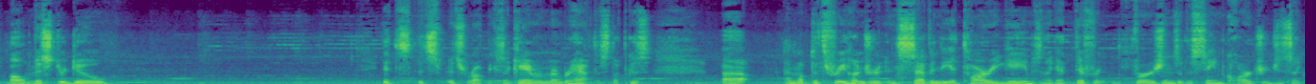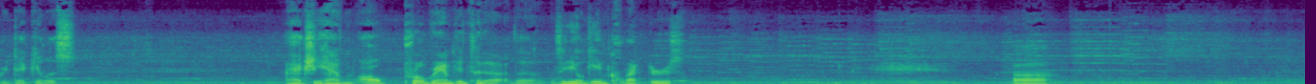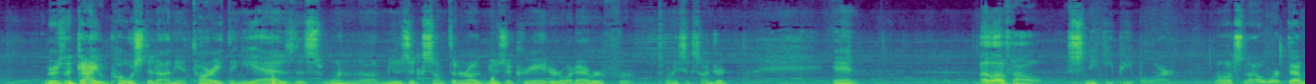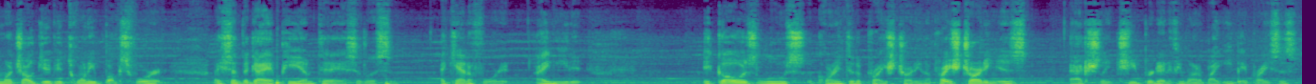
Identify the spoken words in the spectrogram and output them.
Oh, Mr. Do. It's it's it's rough because I can't remember half the stuff because uh, I'm up to 370 Atari games, and I got different versions of the same cartridge. It's like ridiculous. I actually have them all programmed into the, the video game collectors. Uh, there's a guy who posted on the Atari thing. He has this one uh, music something or other music creator or whatever for 2600, and I love how sneaky people are. Oh, it's not worth that much. I'll give you 20 bucks for it. I sent the guy a PM today. I said, listen, I can't afford it. I need it. It goes loose according to the price charting. The price charting is actually cheaper than if you want to buy eBay prices.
